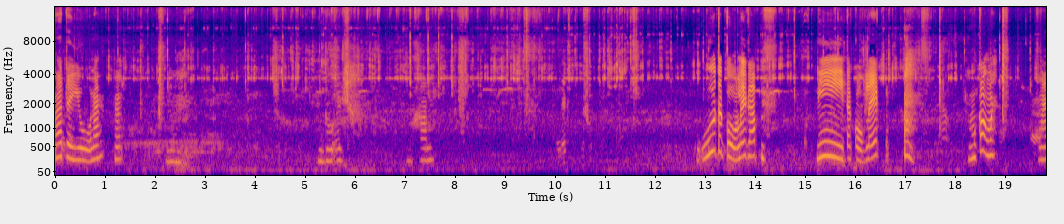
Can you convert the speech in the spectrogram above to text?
น่าจะอยู่นะฮะอืมดูไอ้คันอู้ตะโกกเล็กครับ นี่ตะโกกเล็กมันกล้องมามา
